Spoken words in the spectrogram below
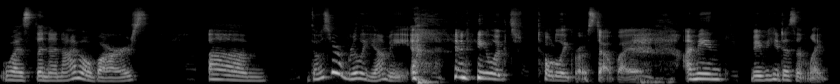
was the Nanaimo bars. Um, those are really yummy. and he looked totally grossed out by it. I mean, maybe he doesn't like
